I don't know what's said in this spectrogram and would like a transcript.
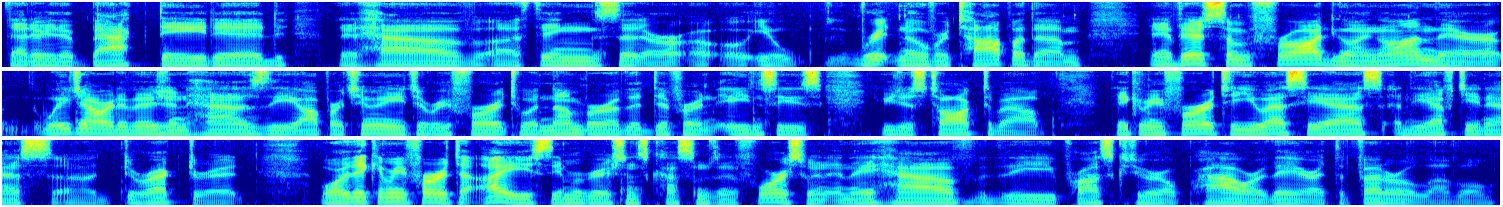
that are either backdated, that have uh, things that are uh, you know written over top of them. And if there's some fraud going on there, Wage and Hour Division has the opportunity to refer it to a number of the different agencies you just talked about. They can refer it to USCIS and the FDNS uh, Directorate, or they can refer it to ICE, the Immigration Customs Enforcement, and they have the prosecutorial power there at the federal level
